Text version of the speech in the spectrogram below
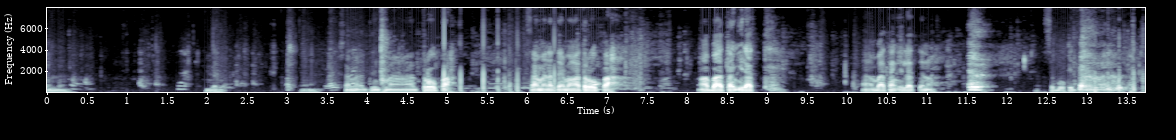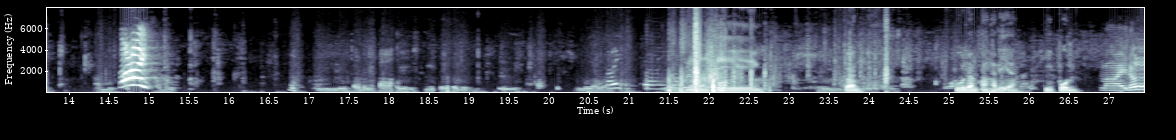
Mm. Mm. Sama natin sa mga tropa. Sama natin ang mga tropa. Mga batang ilat. Ah, batang ilat ano. Sa bukid kami mga idol. Yung ating kan ulam tanghalian. Hipon. Mga idol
